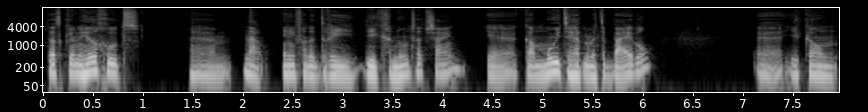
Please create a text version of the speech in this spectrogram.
Dat kunnen heel goed, um, nou, een van de drie die ik genoemd heb zijn. Je kan moeite hebben met de Bijbel. Uh, je kan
